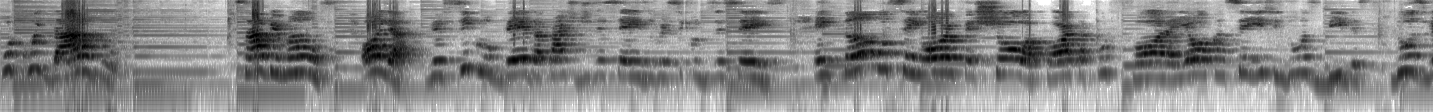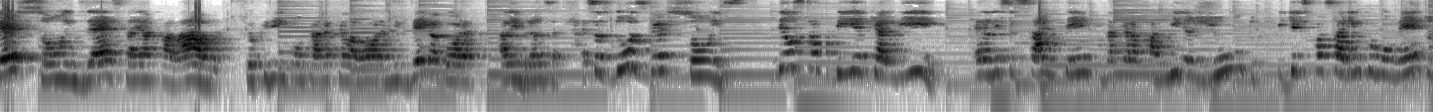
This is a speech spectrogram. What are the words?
Por cuidado. Sabe, irmãos? Olha, versículo B da parte 16, do versículo 16. Então o Senhor fechou a porta por fora, e eu alcancei isso em duas Bíblias, duas versões. Esta é a palavra que eu queria encontrar naquela hora, me veio agora a lembrança. Essas duas versões, Deus sabia que ali era necessário o tempo daquela família junto e que eles passariam por momentos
